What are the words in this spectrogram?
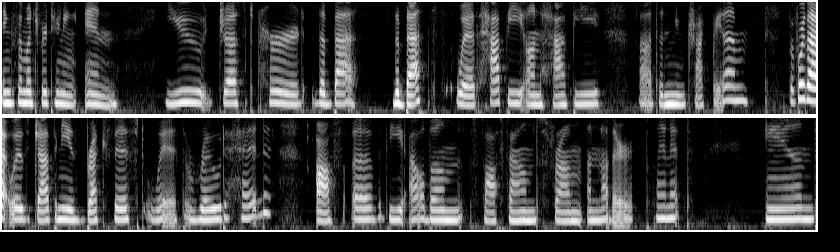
Thanks so much for tuning in. You just heard the best, the Beths with Happy Unhappy. Uh, it's a new track by them. Before that was Japanese Breakfast with Roadhead off of the album Soft Sounds from Another Planet. And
